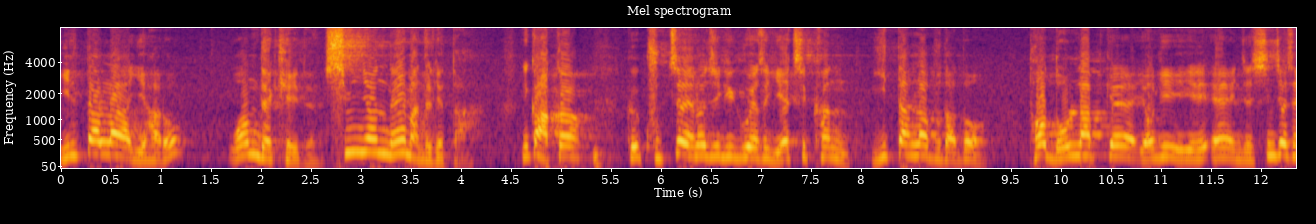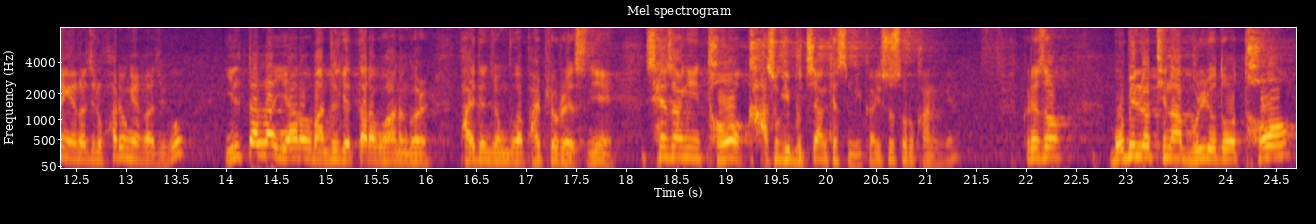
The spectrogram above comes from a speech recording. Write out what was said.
1달러 이하로 원 데케이드, 10년 내에 만들겠다. 그러니까 아까 그 국제에너지기구에서 예측한 2달러보다도 더 놀랍게 여기에 이제 신재생 에너지를 활용해 가지고 1달러 이하로 만들겠다라고 하는 걸 바이든 정부가 발표를 했으니 세상이 더 가속이 붙지 않겠습니까? 이 수소로 가는 게. 그래서 모빌러티나 물류도 더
